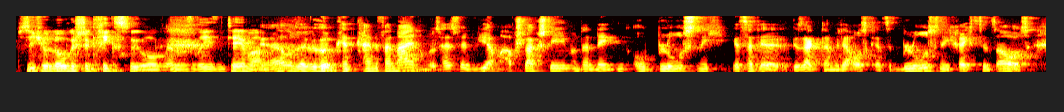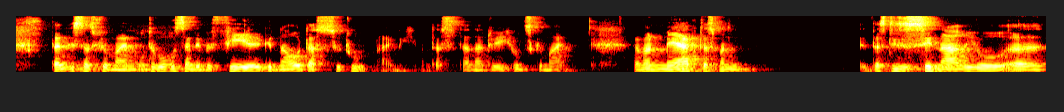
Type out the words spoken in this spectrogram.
Psychologische Kriegsführung, das ist ein Riesenthema. Ja, unser Gehirn kennt keine Verneinung. Das heißt, wenn wir am Abschlag stehen und dann denken, oh, bloß nicht, jetzt hat er gesagt, dann mit der Ausgrenze, bloß nicht rechts ins Aus dann ist das für mein Unterbewusstsein der Befehl, genau das zu tun eigentlich. Und das ist dann natürlich uns gemein. Wenn man merkt, dass man dass dieses Szenario äh,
